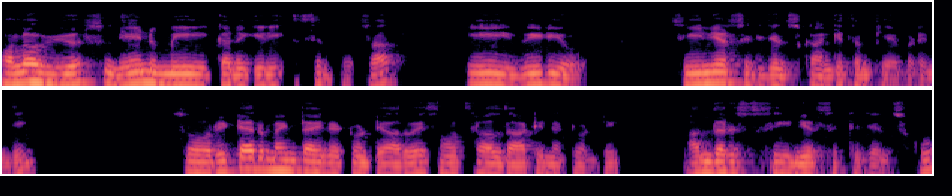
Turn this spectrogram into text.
హలో వ్యూయర్స్ నేను మీ కనగిరి ఎస్ఎన్ ప్రసాద్. ఈ వీడియో సీనియర్ సిటిజన్స్కి అంకితం చేయబడింది. సో రిటైర్మెంట్ అయినటువంటి అరవై సంవత్సరాలు దాటినటువంటి అందరు సీనియర్ సిటిజన్స్కు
